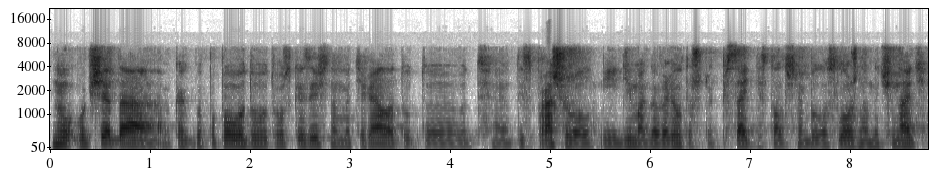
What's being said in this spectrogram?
Ну, вообще, да, как бы по поводу вот русскоязычного материала, тут э, вот э, ты спрашивал, и Дима говорил, то, что писать достаточно было сложно начинать.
